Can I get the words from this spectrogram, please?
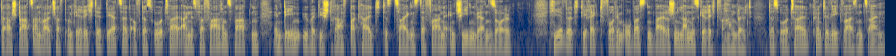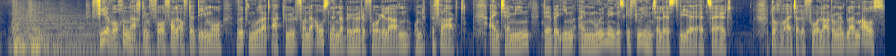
da Staatsanwaltschaft und Gerichte derzeit auf das Urteil eines Verfahrens warten, in dem über die Strafbarkeit des Zeigens der Fahne entschieden werden soll. Hier wird direkt vor dem obersten bayerischen Landesgericht verhandelt. Das Urteil könnte wegweisend sein. Vier Wochen nach dem Vorfall auf der Demo wird Murat Akgül von der Ausländerbehörde vorgeladen und befragt. Ein Termin, der bei ihm ein mulmiges Gefühl hinterlässt, wie er erzählt. Doch weitere Vorladungen bleiben aus.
